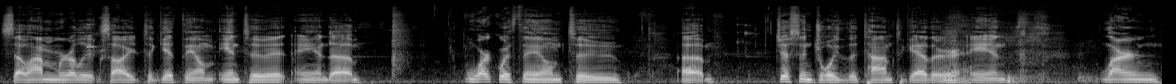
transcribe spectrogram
So I'm really excited to get them into it and um, work with them to um, just enjoy the time together Yeah. and learn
